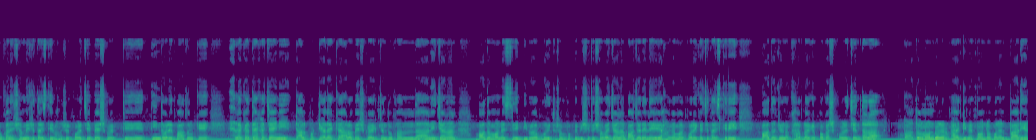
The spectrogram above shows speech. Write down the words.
দোকানের সামনে এসে তার স্ত্রী ভাঙচুর করেছে। বেশ কয়েকটি দিন ধরে বাদলকে এলাকা দেখা যায়নি। ডালপট্টি এলাকায় আরও বেশ কয়েকজন দোকানদারই জানান, বাদল মণ্ডলের স্ত্রী বিবাহ বহিত সম্পর্কে বিষয়টি সবাই জানা। বাজার এলে হাঙ্গামা করে গেছে তার স্ত্রী। বাদল জন্য খারাপ লাগে প্রকাশ করেছেন তারা। বাদল মণ্ডলের ভাই বিবেক মণ্ডল বলেন, বাড়িয়ে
